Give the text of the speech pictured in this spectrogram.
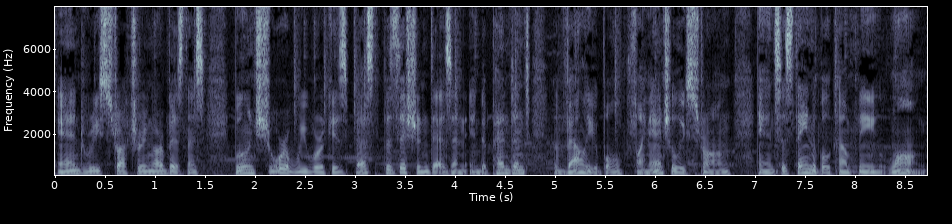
and restructuring our business, will ensure WeWork is best positioned as an independent, valuable, financially strong, and sustainable company long long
